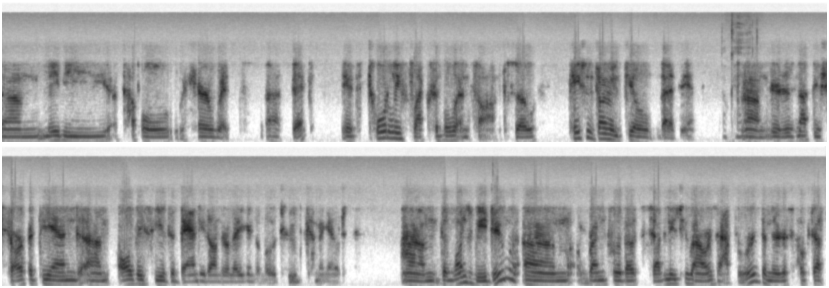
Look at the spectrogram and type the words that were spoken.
um, maybe a couple hair widths uh, thick. It's totally flexible and soft. So patients don't even feel that it's in. Okay. Um, there's nothing sharp at the end. Um, all they see is a band-aid on their leg and the low tube coming out. Um, the ones we do um, run for about 72 hours afterwards, and they're just hooked up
